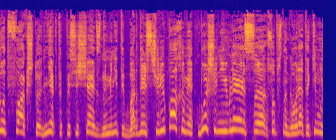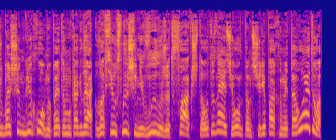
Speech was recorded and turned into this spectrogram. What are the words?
тот факт, что некто посещает знаменитый бордель с черепахами, больше не является, собственно говоря, таким уж большим грехом. И поэтому, когда во всеуслышание выложат факт, что, вот вы знаете, он там с черепахами того этого,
